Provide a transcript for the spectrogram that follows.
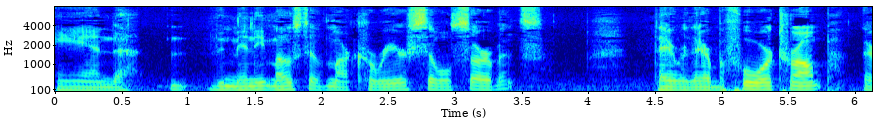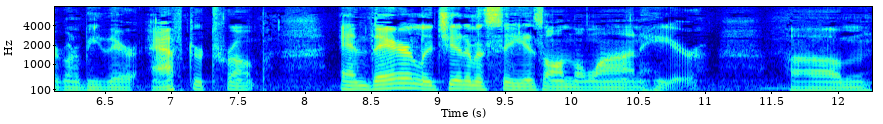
and the many, most of them are career civil servants. They were there before Trump. They're going to be there after Trump. And their legitimacy is on the line here. Um,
